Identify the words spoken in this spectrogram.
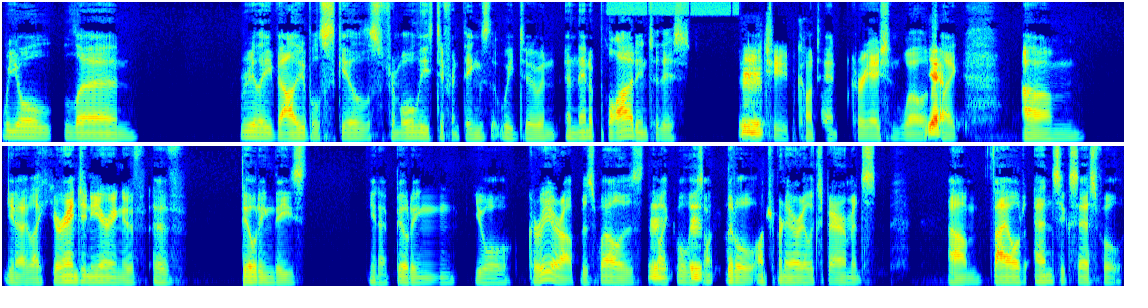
we all learn really valuable skills from all these different things that we do and, and then apply it into this Mm. YouTube content creation world. Yeah. Like um you know, like your engineering of of building these you know, building your career up as well as Mm, like all these little entrepreneurial experiments um failed and successful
